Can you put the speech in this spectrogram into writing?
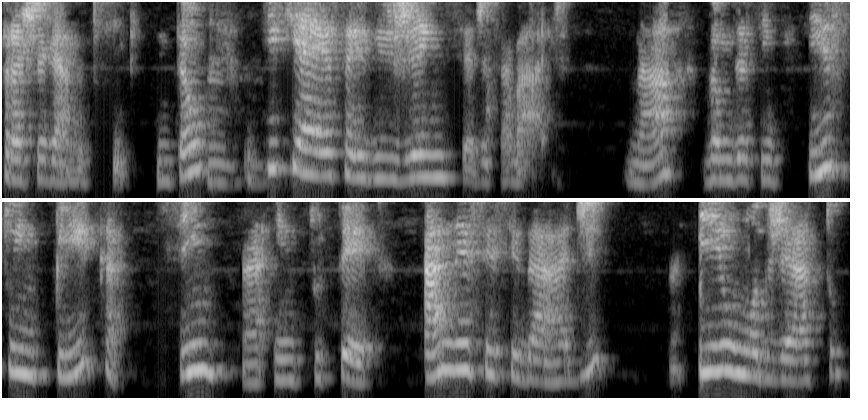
para chegar no psíquico. Então, uhum. o que, que é essa exigência de trabalho? Né? Vamos dizer assim, isto implica sim né, em tu ter a necessidade né, e um objeto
